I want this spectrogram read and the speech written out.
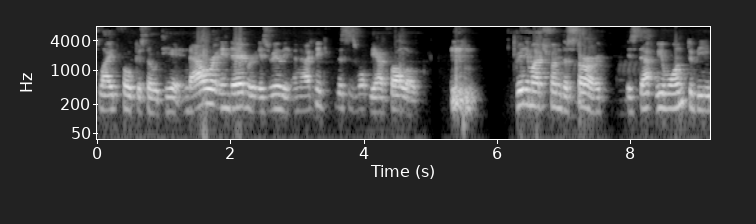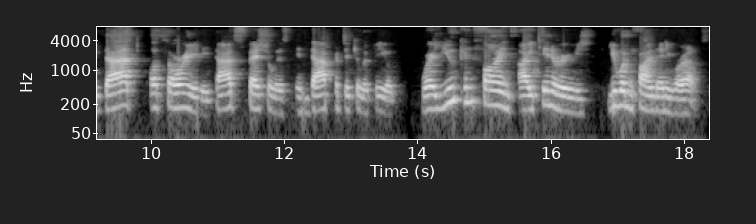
flight focused OTA, and our endeavor is really, and I think this is what we have followed pretty much from the start, is that we want to be that authority, that specialist in that particular field, where you can find itineraries you wouldn't find anywhere else,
